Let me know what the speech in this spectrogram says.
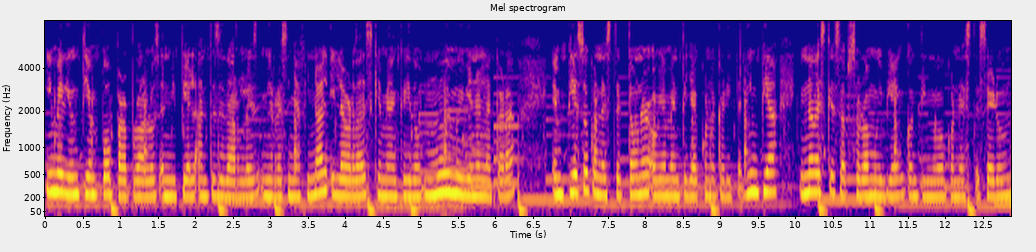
y me di un tiempo para probarlos en mi piel antes de darles mi reseña final y la verdad es que me han caído muy muy bien en la cara. Empiezo con este toner, obviamente ya con la carita limpia, y una vez que se absorba muy bien, continúo con este serum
